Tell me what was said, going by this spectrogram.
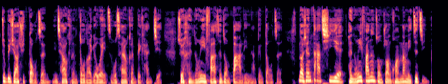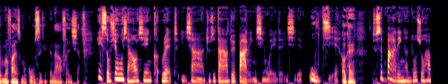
就必须要去斗争，你才有可能斗到一个位置，我才有可能被看见。所以很容易发生这种霸凌啊，跟斗争。那我现在大企业很容易发生这种状况，那你自己有没有发生什么故事可以跟大家分享。诶，首先我想要先 correct 一下，就是大家对霸凌行为的一些误解。OK，就是霸凌很多时候他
